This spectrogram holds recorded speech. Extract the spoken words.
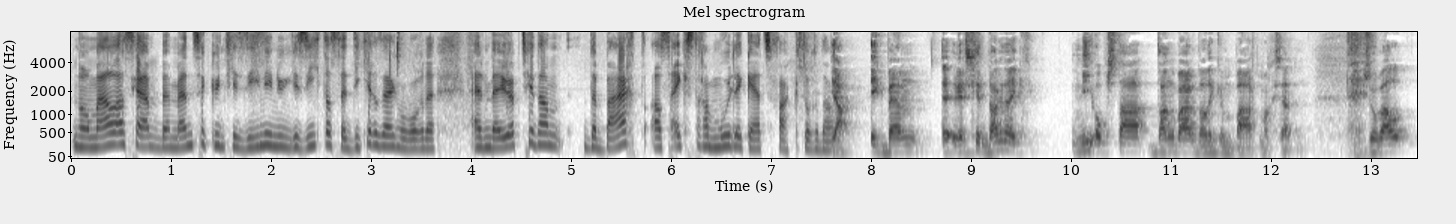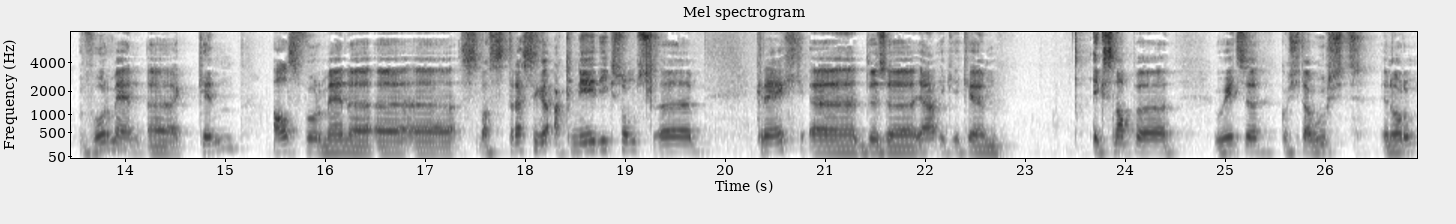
normaal, als je bij mensen kunt je zien in hun gezicht dat ze dikker zijn geworden. En bij u heb je dan de baard als extra moeilijkheidsfactor dan. Ja, ik ben, er is geen dag dat ik niet opsta dankbaar dat ik een baard mag zetten. Zowel voor mijn eh, kin als voor mijn eh, eh, wat stressige acne die ik soms krijg. Eh, dus eh, ja, ik, ik, ehm, ik snap, eh, hoe heet ze, Conchita Wurst enorm.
